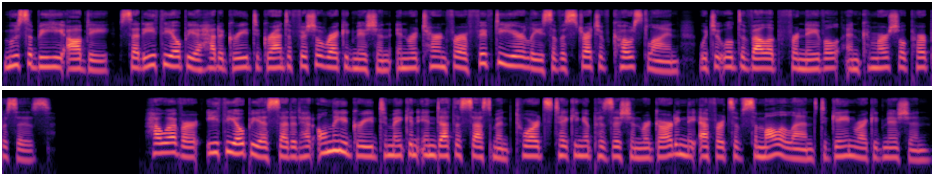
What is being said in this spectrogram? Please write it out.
Musa Bihi Abdi, said Ethiopia had agreed to grant official recognition in return for a 50 year lease of a stretch of coastline, which it will develop for naval and commercial purposes. However, Ethiopia said it had only agreed to make an in depth assessment towards taking a position regarding the efforts of Somaliland to gain recognition.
